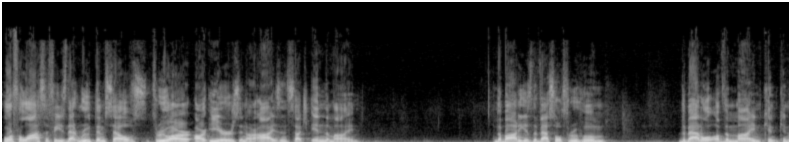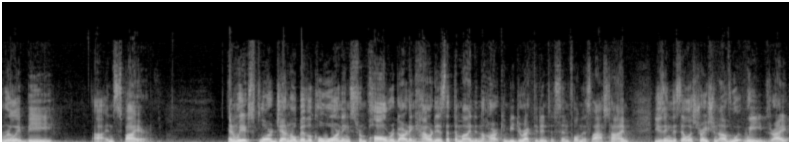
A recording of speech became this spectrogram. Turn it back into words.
or philosophies that root themselves through our, our ears and our eyes and such in the mind. The body is the vessel through whom the battle of the mind can, can really be uh, inspired. And we explored general biblical warnings from Paul regarding how it is that the mind and the heart can be directed into sinfulness last time, using this illustration of weeds, right?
